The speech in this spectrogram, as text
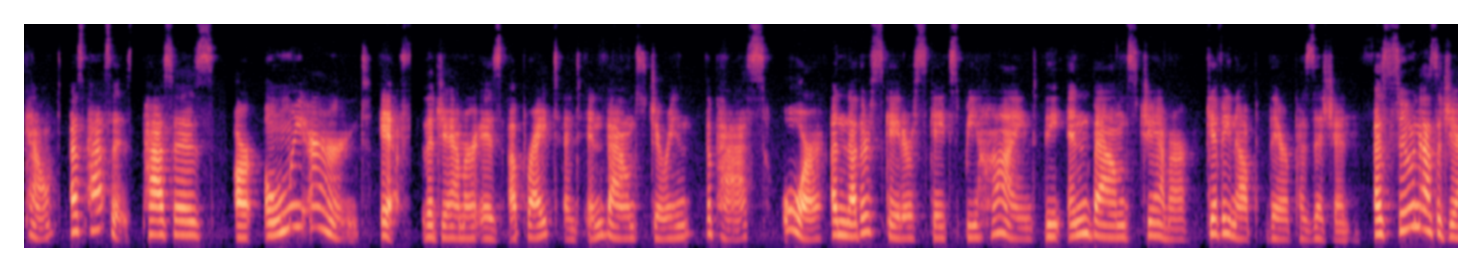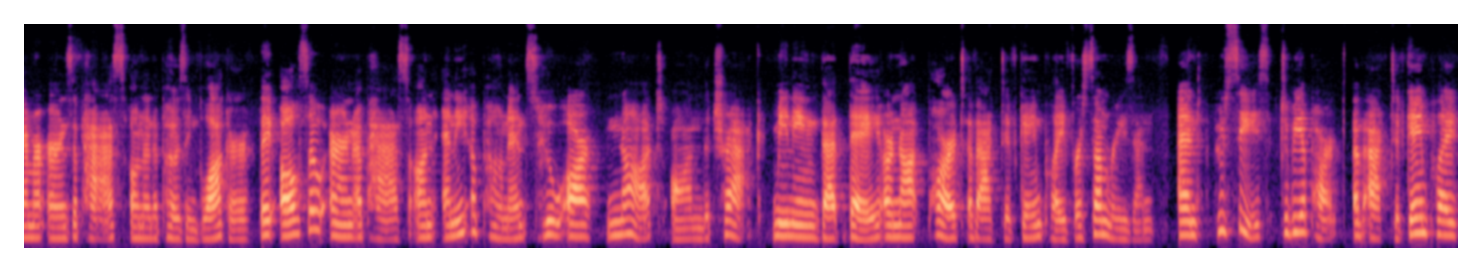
count as passes. Passes are only earned if the jammer is upright and inbounds during the pass, or another skater skates behind the inbounds jammer, giving up their position. As soon as a jammer earns a pass on an opposing blocker, they also earn a pass on any opponents who are not on the track, meaning that they are not part of active gameplay for some reason, and who cease to be a part of active gameplay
